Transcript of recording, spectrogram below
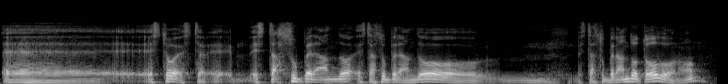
eh, esto está, está, superando, está superando, está superando todo, ¿no?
